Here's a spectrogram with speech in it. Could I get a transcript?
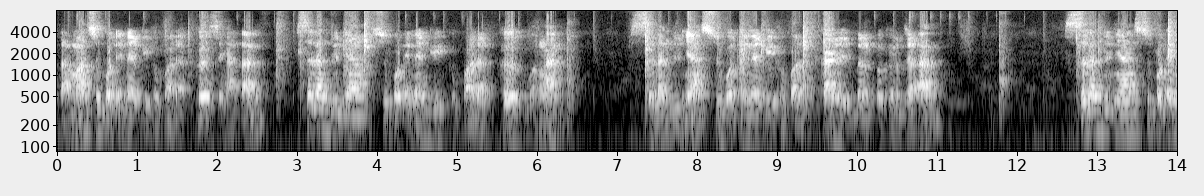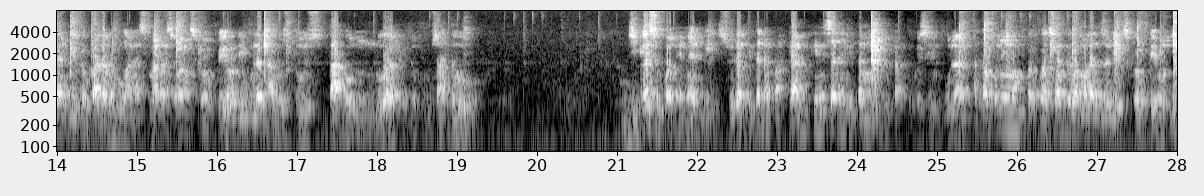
Pertama, support energi kepada kesehatan. Selanjutnya, support energi kepada keuangan selanjutnya support energi kepada karir dan pekerjaan selanjutnya support energi kepada hubungan asmara seorang Scorpio di bulan Agustus tahun 2021 jika support energi sudah kita dapatkan kini saatnya kita mengambil kartu kesimpulan ataupun yang memperkuat satu ramalan zodiak Scorpio di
